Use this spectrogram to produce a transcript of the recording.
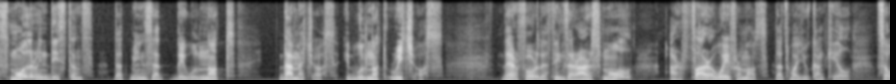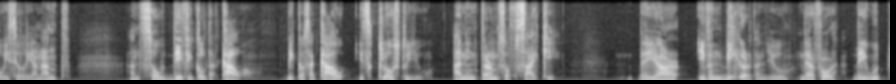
smaller in distance, that means that they will not damage us, it will not reach us. Therefore, the things that are small are far away from us. That's why you can kill so easily an ant and so difficult a cow, because a cow is close to you. And in terms of psyche, they are even bigger than you. Therefore, they would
